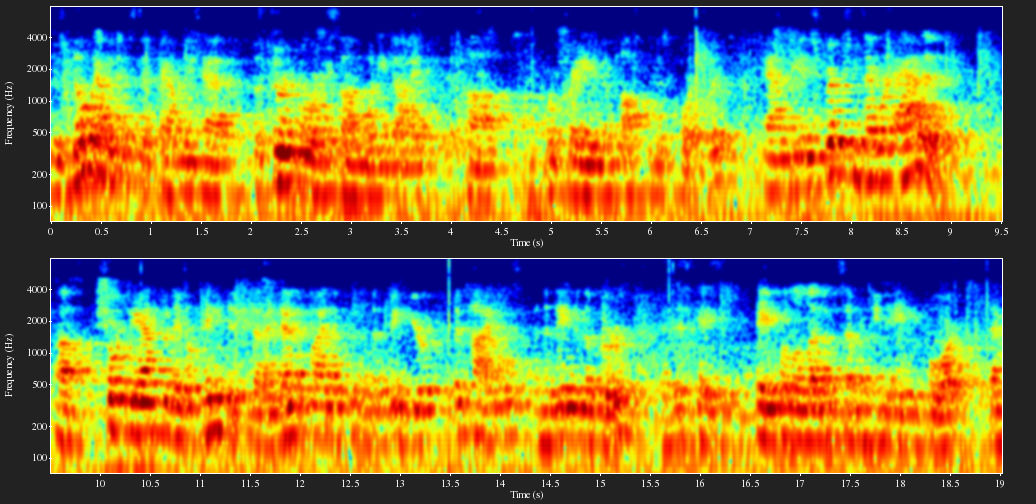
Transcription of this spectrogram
There's no evidence that families had the third-born son when he died uh, portrayed in a posthumous portrait, and the inscriptions that were added uh, shortly after they were painted that identify the, the figure, the titles, and the date of the birth, in this case, April 11, 1784, that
